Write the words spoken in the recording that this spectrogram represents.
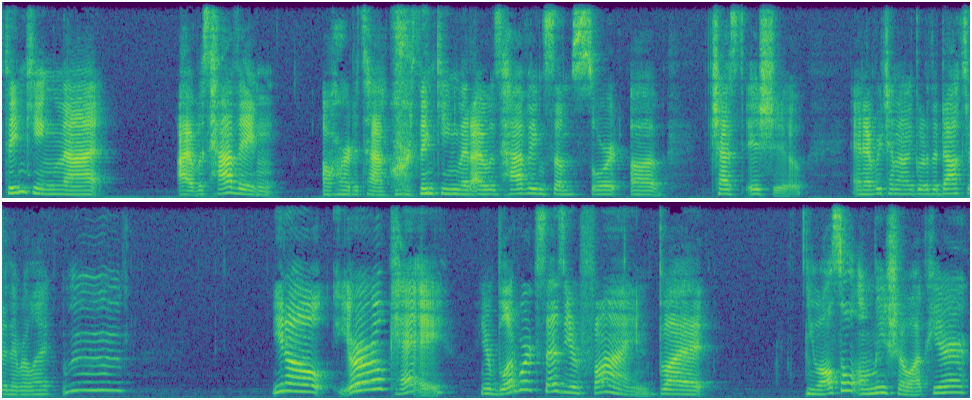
thinking that I was having a heart attack or thinking that I was having some sort of chest issue. And every time I would go to the doctor, they were like, mm, you know, you're okay. Your blood work says you're fine, but you also only show up here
